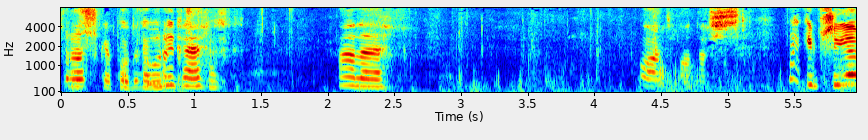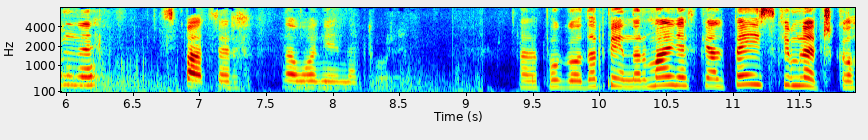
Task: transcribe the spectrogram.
troszkę pod Po górkę, ale łatwo dość. Taki przyjemny spacer na łonie natury. Ale pogoda piękna. Normalnie takie alpejskie mleczko.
